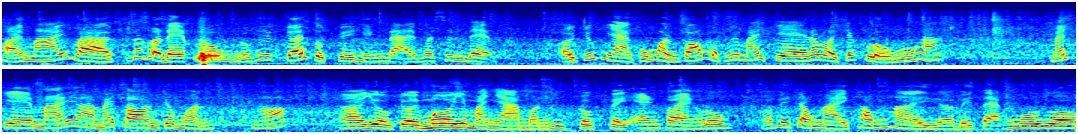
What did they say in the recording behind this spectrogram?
thoải mái và rất là đẹp luôn. Được thiết kế cực kỳ hiện đại và xinh đẹp. Ở trước nhà của mình có một cái mái che rất là chất lượng luôn ha mái che mái à, mái ton cho mình. Nó à, dù trời mưa nhưng mà nhà mình cực kỳ an toàn luôn. Ở phía trong này không hề à, bị tạt mưa vô.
